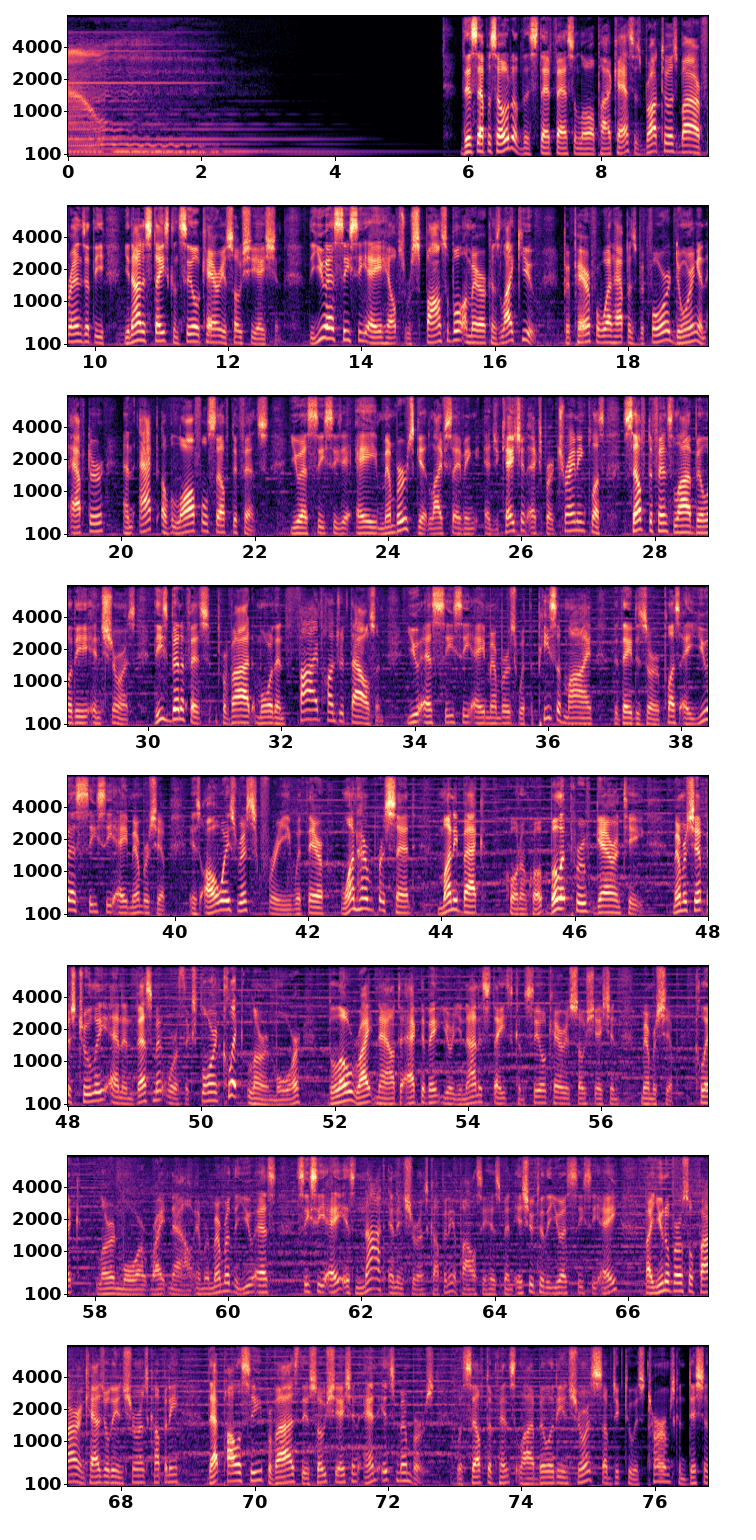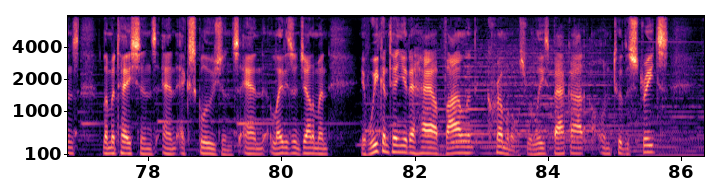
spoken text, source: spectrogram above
This episode of the Steadfast and Loyal podcast is brought to us by our friends at the United States Concealed Carry Association. The USCCA helps responsible Americans like you prepare for what happens before, during, and after an act of lawful self defense. USCCA members get life saving education, expert training, plus self defense liability insurance. These benefits provide more than 500,000 USCCA members with the peace of mind that they deserve. Plus, a USCCA membership is always risk free with their 100% money back, quote unquote, bulletproof guarantee. Membership is truly an investment worth exploring. Click Learn More below right now to activate your United States Concealed Carry Association membership. Click Learn more right now. And remember, the USCCA is not an insurance company. A policy has been issued to the USCCA by Universal Fire and Casualty Insurance Company. That policy provides the association and its members with self defense liability insurance subject to its terms, conditions, limitations, and exclusions. And, ladies and gentlemen, if we continue to have violent criminals released back out onto the streets,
